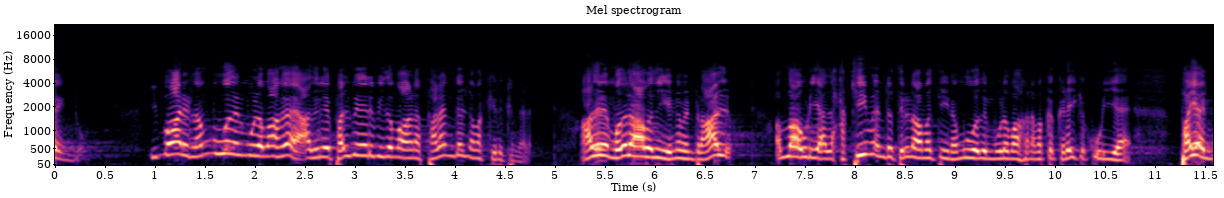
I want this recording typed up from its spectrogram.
வேண்டும். இவ்வாறு நம்புவதன் மூலமாக அதிலே பல்வேறு விதமான பலன்கள் நமக்கு இருக்கின்றன. அதிலே முதலாவது என்னவென்றால் அல்லாவுடைய அல் ஹக்கீம் என்ற திருநாமத்தை நம்புவதன் மூலமாக நமக்கு கிடைக்கக்கூடிய பயன்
